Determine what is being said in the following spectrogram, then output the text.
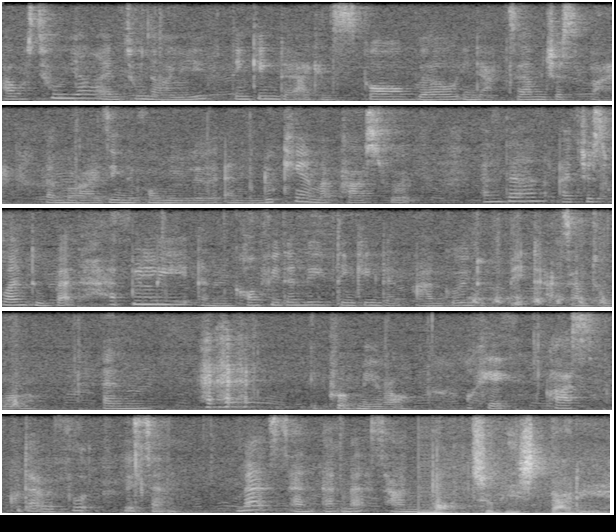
I was too young and too naive, thinking that I can score well in the exam just by memorizing the formula and looking at my past work. And then I just went to bed happily and confidently thinking that I'm going to beat the exam tomorrow. And it proved me wrong. Okay, class, put that with foot. Listen, Maths and maths are not to be studied.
